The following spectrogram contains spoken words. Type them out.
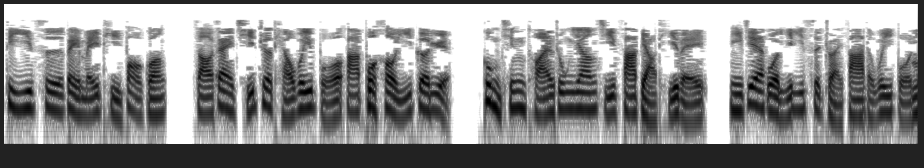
第一次被媒体曝光。早在其这条微博发布后一个月，共青团中央即发表题为“你见过一亿次转发的微博吗”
